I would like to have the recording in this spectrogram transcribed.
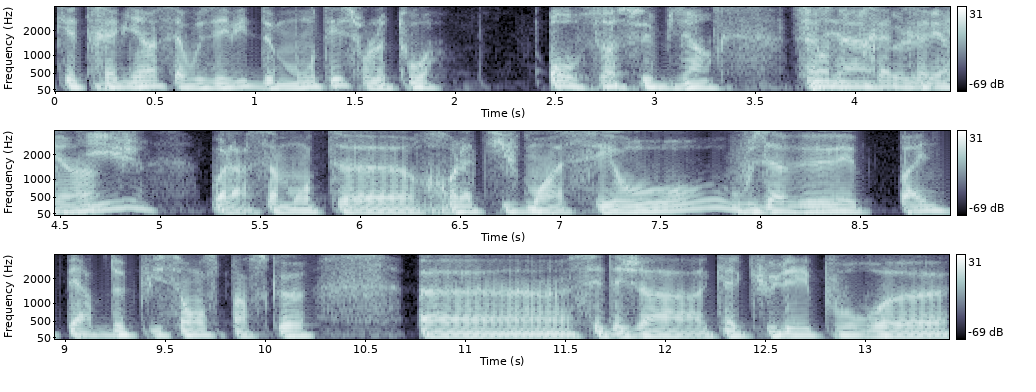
qui est très bien, ça vous évite de monter sur le toit. Oh, ça c'est bien. Ça c'est très très bien. vertige. Voilà, ça monte euh, relativement assez haut. Vous avez pas une perte de puissance parce que euh, c'est déjà calculé pour euh,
